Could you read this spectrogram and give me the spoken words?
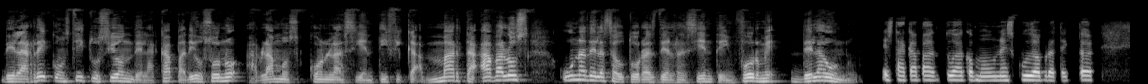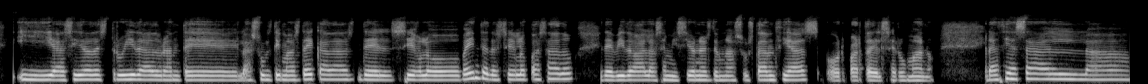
De la reconstitución de la capa de ozono hablamos con la científica Marta Ábalos, una de las autoras del reciente informe de la ONU esta capa actúa como un escudo protector y ha sido destruida durante las últimas décadas del siglo XX, del siglo pasado, debido a las emisiones de unas sustancias por parte del ser humano. Gracias a la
